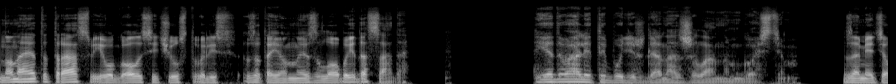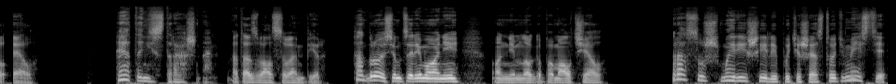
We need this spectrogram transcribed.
но на этот раз в его голосе чувствовались затаенная злоба и досада. «Едва ли ты будешь для нас желанным гостем», — заметил Эл. «Это не страшно», — отозвался вампир. «Отбросим церемонии», — он немного помолчал. «Раз уж мы решили путешествовать вместе,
